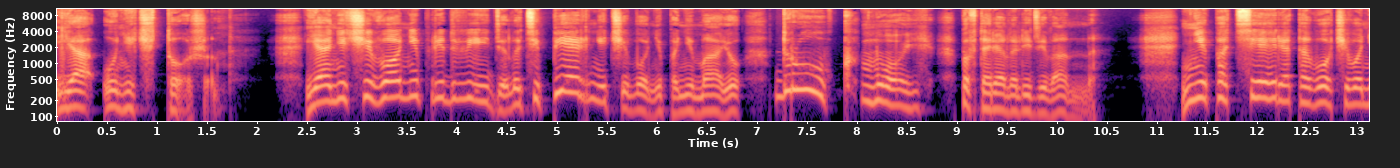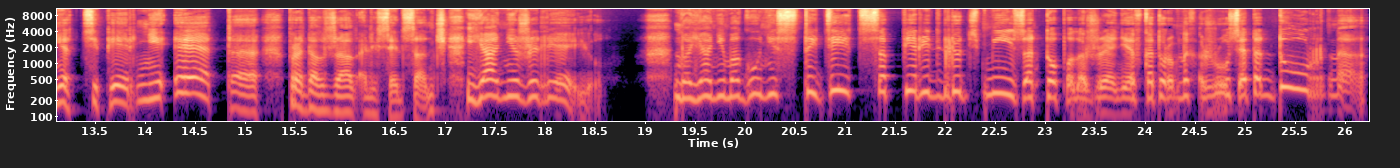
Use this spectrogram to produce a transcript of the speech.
я уничтожен. Я ничего не предвидела, теперь ничего не понимаю. Друг мой, — повторяла Лидия Ивановна, — не потеря того, чего нет теперь, не это, — продолжал Алексей Александрович, — я не жалею. Но я не могу не стыдиться перед людьми за то положение, в котором нахожусь. Это дурно,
